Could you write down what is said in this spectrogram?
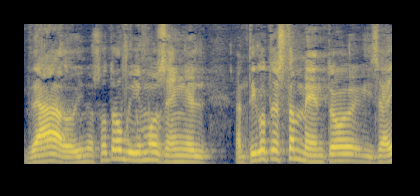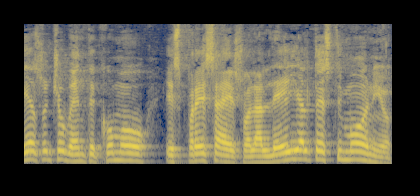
dado. Y nosotros vimos en el Antiguo Testamento, Isaías 8:20, cómo expresa eso, a la ley y al testimonio.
